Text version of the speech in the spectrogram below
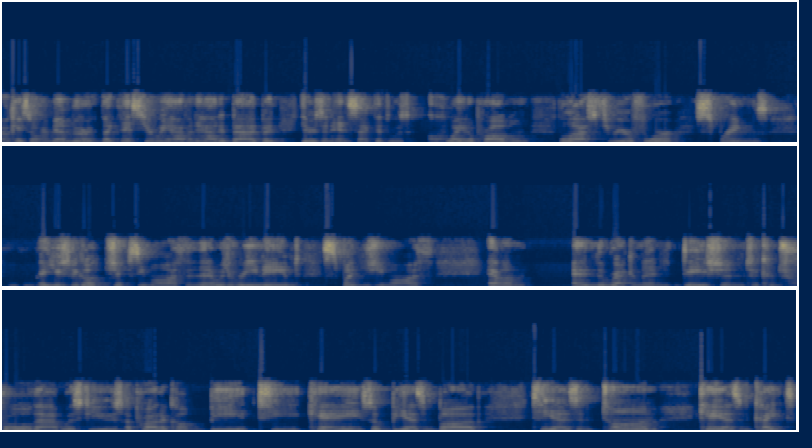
Okay, so remember, like this year we haven't had it bad, but there's an insect that was quite a problem the last three or four springs. It used to be called gypsy moth, and then it was renamed spongy moth. Um, and the recommendation to control that was to use a product called BTK, so B as in Bob, T as in Tom, K as in kite.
